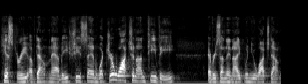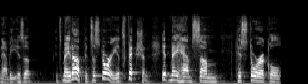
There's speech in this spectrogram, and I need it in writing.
history of Downton Abbey, she's saying what you're watching on TV every Sunday night when you watch Downton Abbey is a it's made up. It's a story. It's fiction. It may have some historical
